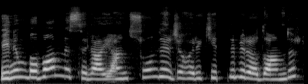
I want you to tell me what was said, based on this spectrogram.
Benim babam mesela yani son derece hareketli bir adamdır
